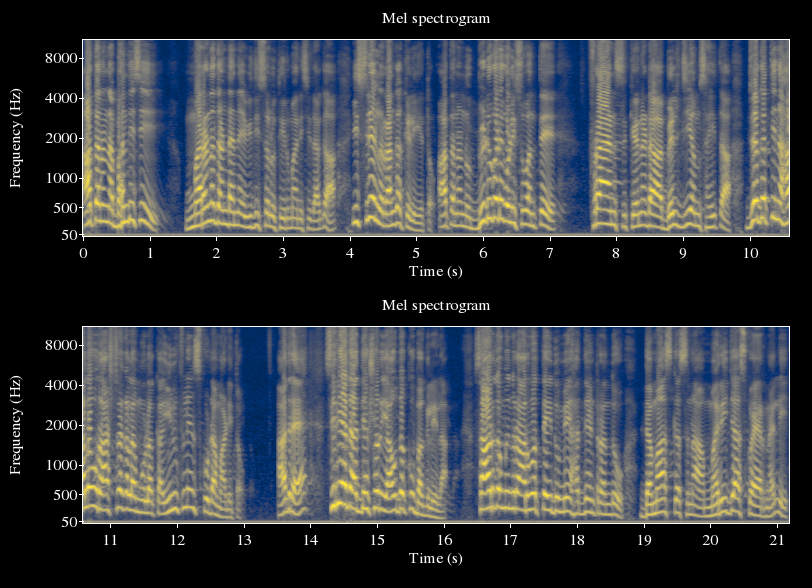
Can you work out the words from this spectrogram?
ಆತನನ್ನು ಬಂಧಿಸಿ ಮರಣದಂಡನೆ ವಿಧಿಸಲು ತೀರ್ಮಾನಿಸಿದಾಗ ಇಸ್ರೇಲ್ ರಂಗ ರಂಗಕ್ಕಿಳಿಯಿತು ಆತನನ್ನು ಬಿಡುಗಡೆಗೊಳಿಸುವಂತೆ ಫ್ರಾನ್ಸ್, ಕೆನಡಾ, ಬೆಲ್ಜಿಯಂ ಸಹಿತ ಜಗತ್ತಿನ ಹಲವು ರಾಷ್ಟ್ರಗಳ ಮೂಲಕ ಇನ್ಫ್ಲುಯೆನ್ಸ್ ಕೂಡ ಮಾಡಿತು ಆದರೆ ಸಿರಿಯಾದ ಅಧ್ಯಕ್ಷರು ಯಾವುದಕ್ಕೂ ಬಗ್ಲಿಲ್ಲ. ಸಾವಿರದ ಒಂಬೈನೂರ ಅರವತ್ತೈದು ಮೇ ಹದಿನೆಂಟರಂದು ಡಮಾಸ್ಕಸ್ನ ಮರಿಜಾ ಸ್ಕ್ವೇರ್ನಲ್ಲಿ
